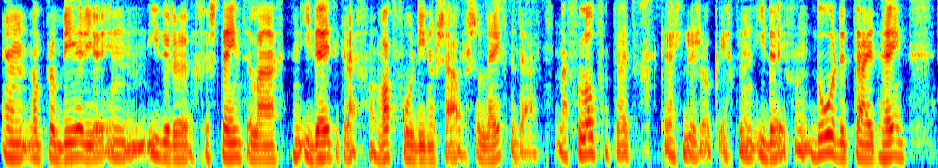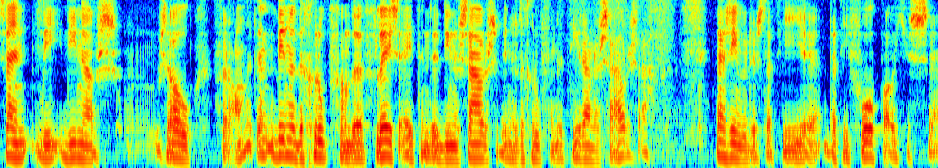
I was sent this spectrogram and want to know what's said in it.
En dan probeer je in iedere gesteentelaag een idee te krijgen van wat voor dinosaurussen leefden daar. Na verloop van tijd krijg je dus ook echt een idee van door de tijd heen zijn die dino's zo veranderd. En binnen de groep van de vleesetende dinosaurussen, binnen de groep van de Tyrannosaurus achter, daar zien we dus dat die, eh, dat die voorpootjes eh,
